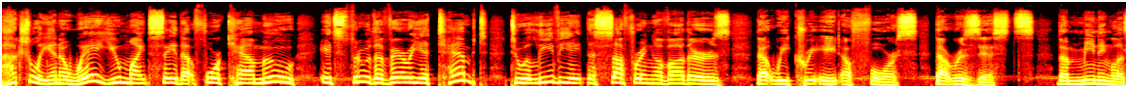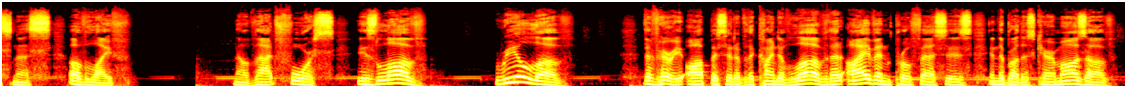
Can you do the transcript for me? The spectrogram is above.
Actually, in a way, you might say that for Camus, it's through the very attempt to alleviate the suffering of others that we create a force that resists the meaninglessness of life. Now, that force is love, real love, the very opposite of the kind of love that Ivan professes in the Brothers Karamazov.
